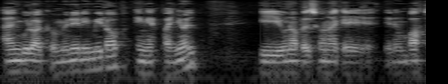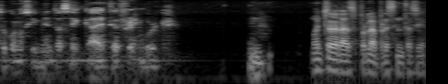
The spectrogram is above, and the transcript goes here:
Angular Community Meetup en español y una persona que tiene un vasto conocimiento acerca de este framework. Muchas gracias por la presentación.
